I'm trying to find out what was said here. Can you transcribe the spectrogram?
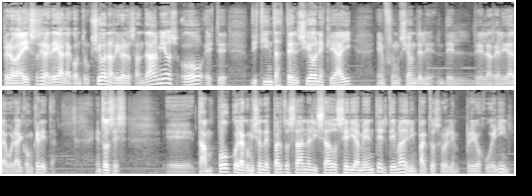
pero a eso se le agrega la construcción arriba de los andamios o este, distintas tensiones que hay en función de, la realidad laboral concreta. Entonces, eh, tampoco la Comisión de Expertos ha analizado seriamente el tema del impacto sobre el empleo juvenil.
